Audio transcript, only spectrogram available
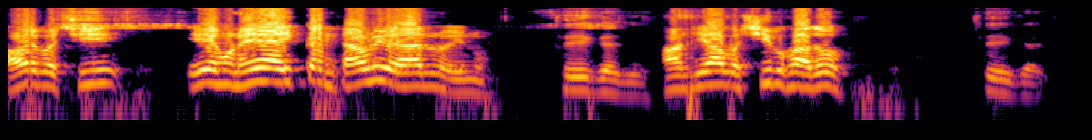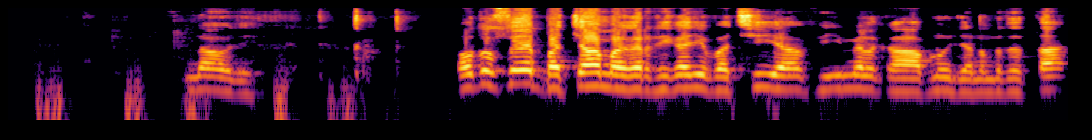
ਆਹ ਬੱਚੀ ਇਹ ਹੁਣੇ ਆਈ ਘੰਟਾ ਵੀ ਹੋਇਆ ਇਹਨੂੰ। ਇਹਨੂੰ ਠੀਕ ਹੈ ਜੀ। ਹਾਂਜੀ ਆ ਬੱਚੀ ਵਿਖਾ ਦਿਓ। ਠੀਕ ਹੈ ਜੀ। ਲਓ ਜੀ। ਉਹ ਦੋਸਤੋ ਇਹ ਬੱਚਾ ਮਗਰ ਠੀਕ ਹੈ ਜੀ ਬੱਚੀ ਆ ਫੀਮੇਲ ਕਾਪ ਨੂੰ ਜਨਮ ਦਿੱਤਾ।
